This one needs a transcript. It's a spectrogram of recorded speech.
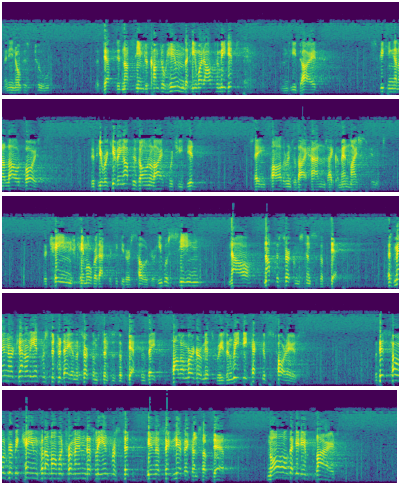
Then he noticed, too, that death did not seem to come to him, that he went out to meet it, and he died speaking in a loud voice, as if he were giving up his own life, which he did, saying, Father, into thy hands I commend my spirit. The change came over that particular soldier. He was seeing now not the circumstances of death. As men are generally interested today in the circumstances of death, as they follow murder mysteries and read detective stories. But this soldier became for the moment tremendously interested in the significance of death and all that it implied.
